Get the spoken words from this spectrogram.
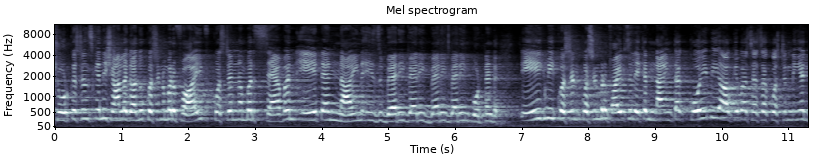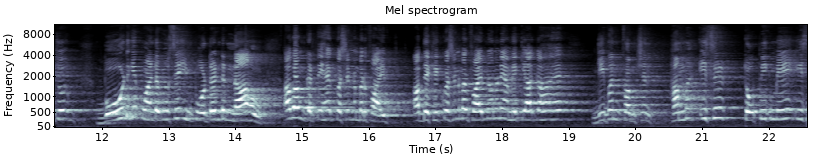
शॉर्ट क्वेश्चन के निशान लगा दूँ। Question number five question number seven eight and nine is very very very very important एक भी क्वेश्चन क्वेश्चन नंबर फाइव से लेकर नाइन तक कोई भी आपके पास ऐसा क्वेश्चन नहीं है जो बोर्ड के पॉइंट ऑफ़ व्यू से इंपॉर्टेंट ना हो। अब हम करते हैं क्वेश्चन नंबर फाइव अब देखिए क्वेश्चन नंबर फाइव में उन्होंने हमें क्या कहा है? गिवन फ़ंक्शन हम इस टॉपिक में, इस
